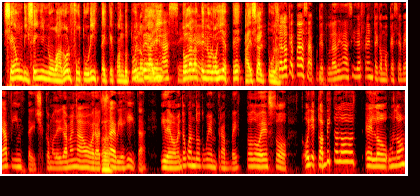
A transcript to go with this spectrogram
sea un diseño innovador futurista y que cuando tú entres allí, hacer. toda la tecnología esté a esa ¿Tú altura. sabes lo que pasa? Porque tú la dejas así de frente, como que se vea vintage, como le llaman ahora, tú Ah. sabes, viejita. Y de momento cuando tú entras, ves todo eso. Oye, ¿tú has visto los, eh, los- unos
